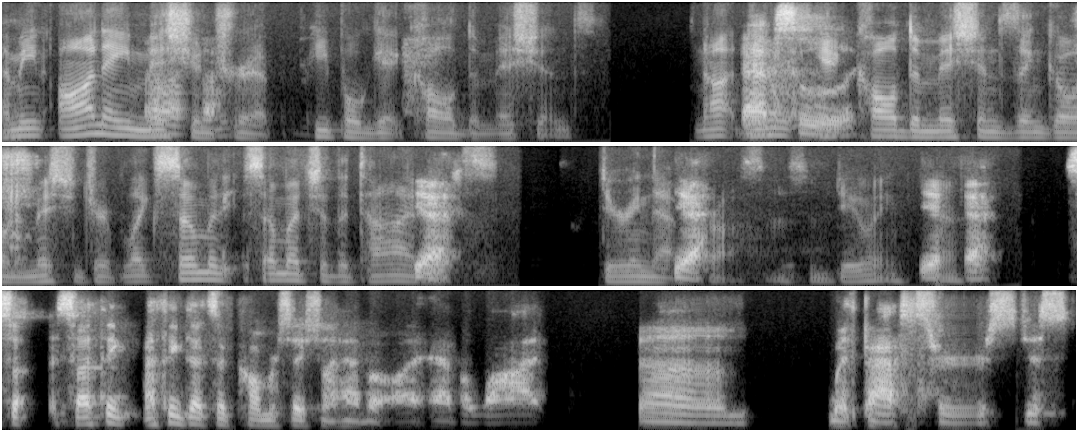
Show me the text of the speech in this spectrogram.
I mean, on a mission uh, trip, people get called to missions. Not they absolutely. don't get called to missions, then go on a mission trip. Like so many, so much of the time, yes. during that yeah. process of doing. Yeah. yeah. So, so I think I think that's a conversation I have I have a lot um, with pastors. Just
